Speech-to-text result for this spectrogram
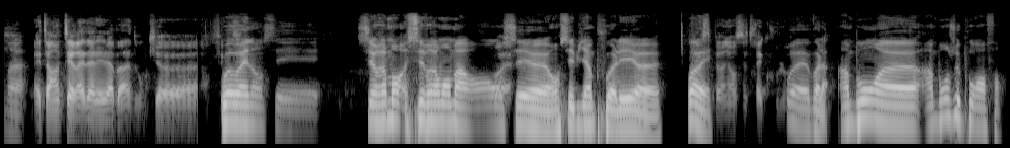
Voilà. Et t'as intérêt d'aller là-bas. Donc, euh, Ouais, ouais, non, c'est. C'est vraiment, c'est vraiment marrant. On Ouais. s'est, euh, on s'est bien poilé. euh, Ouais, ouais. l'expérience est très cool. ouais. Ouais, voilà. Un bon, euh, un bon jeu pour enfants.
